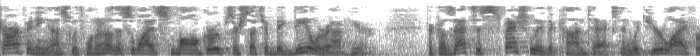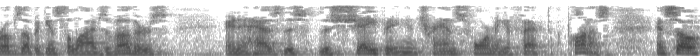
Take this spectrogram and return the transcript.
sharpening us with one another. This is why small groups are such a big deal around here. Because that's especially the context in which your life rubs up against the lives of others and it has this, this shaping and transforming effect upon us. And so,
